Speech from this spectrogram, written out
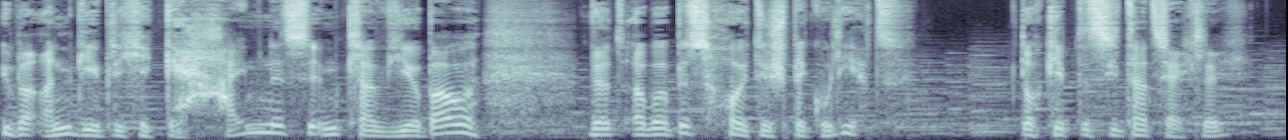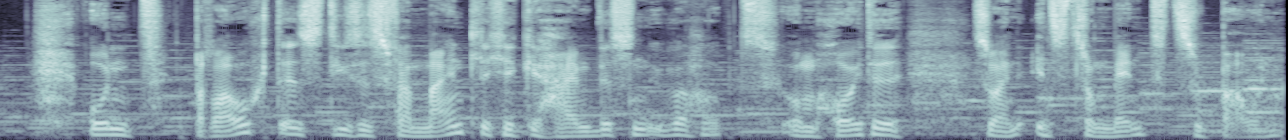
Über angebliche Geheimnisse im Klavierbau wird aber bis heute spekuliert. Doch gibt es sie tatsächlich? Und braucht es dieses vermeintliche Geheimwissen überhaupt, um heute so ein Instrument zu bauen?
